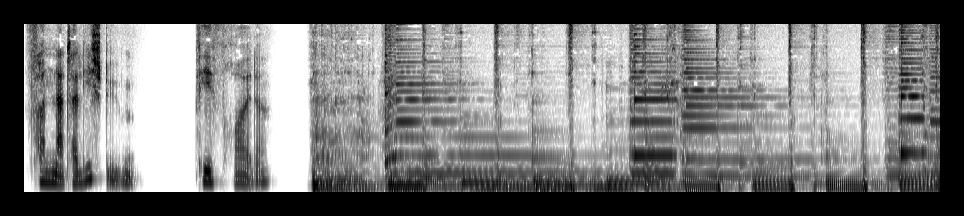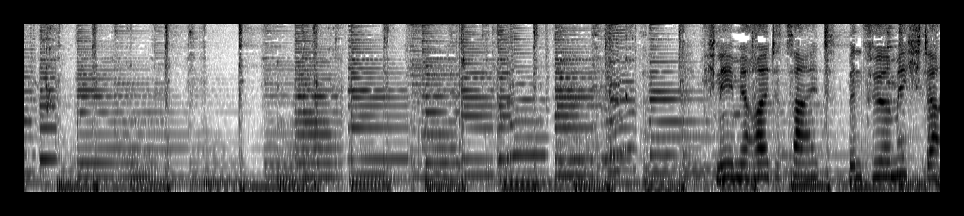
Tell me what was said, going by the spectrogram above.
von Nathalie Stüben. Viel Freude. Nehme mir heute Zeit, bin für mich da.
